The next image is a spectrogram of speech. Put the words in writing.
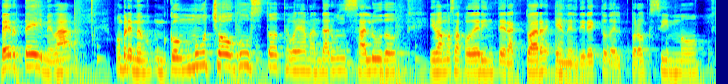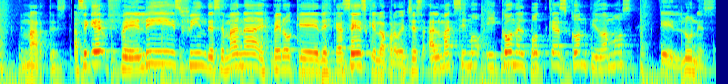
verte y me va, hombre, con mucho gusto te voy a mandar un saludo y vamos a poder interactuar en el directo del próximo martes. Así que feliz fin de semana, espero que descanses, que lo aproveches al máximo y con el podcast continuamos el lunes.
